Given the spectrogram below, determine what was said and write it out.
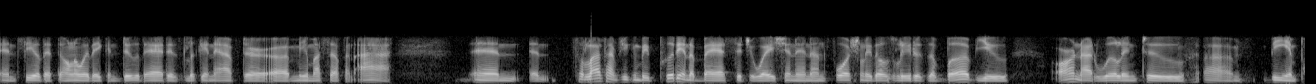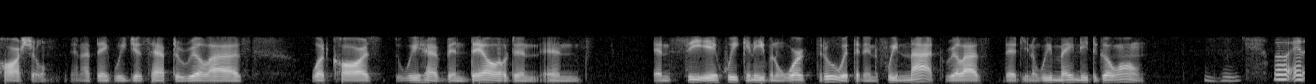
and feel that the only way they can do that is looking after uh, me, myself, and I. And and so a lot of times you can be put in a bad situation, and unfortunately, those leaders above you are not willing to um, be impartial. And I think we just have to realize what cards we have been dealt, and and and see if we can even work through with it. And if we not, realize that you know we may need to go on. hmm Well, and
